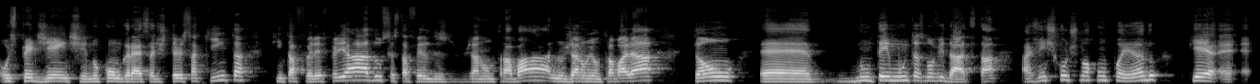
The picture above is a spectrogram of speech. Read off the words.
o expediente no Congresso é de terça a quinta, quinta-feira é feriado, sexta-feira eles já não trabalham, já não iam trabalhar, então é, não tem muitas novidades, tá? A gente continua acompanhando, porque é, é,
